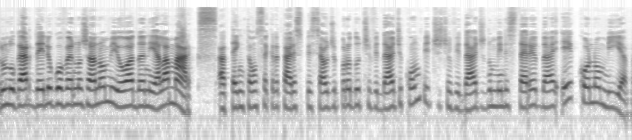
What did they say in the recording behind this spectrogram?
Para o lugar dele, o governo já nomeou a Daniela Marques, até então secretária especial de Produtividade e Competitividade do Ministério da Economia.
